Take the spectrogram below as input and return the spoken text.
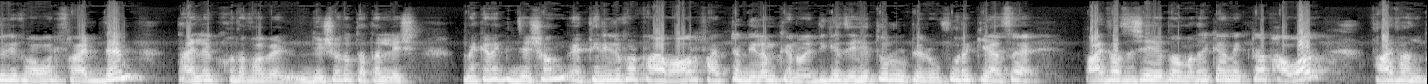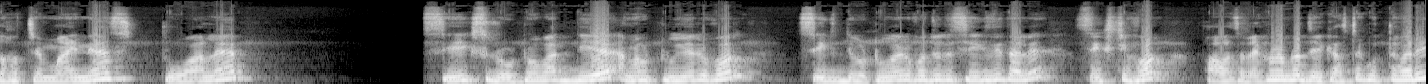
যদি পাওয়ার ফাইভ দেন, তাহলে কত পাবেন? দুইশত তেতাল্লিশ। মানে এখানে যে সঙ্গে থ্রির উপর পাওয়ার ফাইভটা দিলাম কেন? এদিকে যেহেতু রুটের উপরে কি আছে ফাইভ আছে সেহেতু আমাদের এখানে একটা পাওয়ার ফাইভ আনতে হচ্ছে minus twelve six root over দিয়ে আমরা টু এর উপর সিক্স দিব। টু এর উপর যদি সিক্স দিই তাহলে সিক্সটি ফোর পাওয়া যাবে। এখন আমরা যে কাজটা করতে পারি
